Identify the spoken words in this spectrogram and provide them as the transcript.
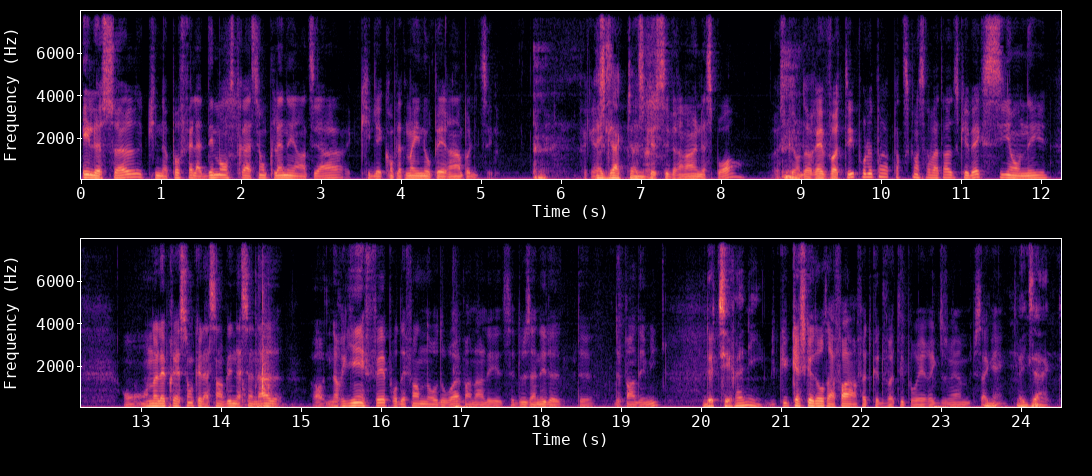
est le seul qui n'a pas fait la démonstration pleine et entière qu'il est complètement inopérant en politique. Fait que que- Exactement. Est-ce que c'est vraiment un espoir? Est-ce qu'on devrait voter pour le Par- Parti conservateur du Québec si on est... On, on a l'impression que l'Assemblée nationale n'a rien fait pour défendre nos droits pendant les- ces deux années de, de- de pandémie? De tyrannie. Qu'est-ce qu'il y a d'autre à faire, en fait, que de voter pour Éric Duhem puis sa gang? Exact.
